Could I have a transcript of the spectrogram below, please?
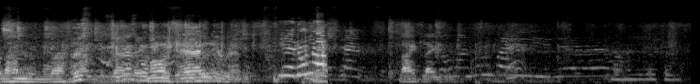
আলহামদুলিল্লাহ। Light light. উকিল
